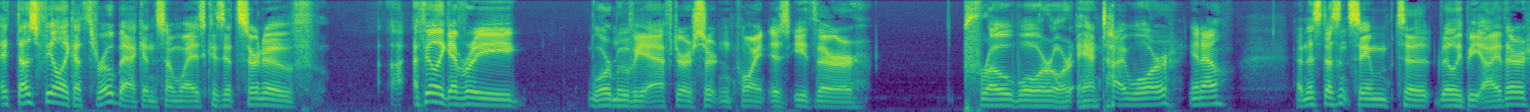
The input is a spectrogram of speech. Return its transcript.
It does feel like a throwback in some ways because it's sort of. I- feel like every war movie after a certain point is either pro-war or anti-war, you know, and this doesn't seem to really be either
